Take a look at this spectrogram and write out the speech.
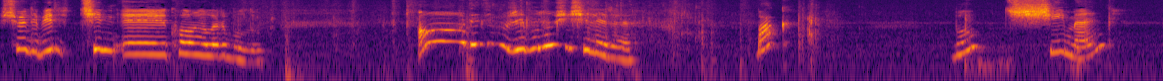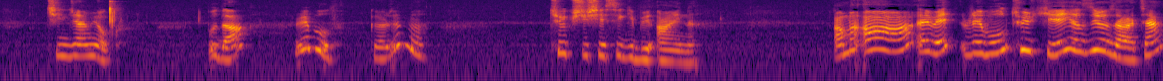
şöyle bir Çin e, kolonyaları buldum. Aa dedim Revolun şişeleri. Bak. Bu Shimeng. Çincem yok. Bu da Rebel. Gördün mü? Türk şişesi gibi aynı. Ama aa evet Rebel Türkiye yazıyor zaten.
